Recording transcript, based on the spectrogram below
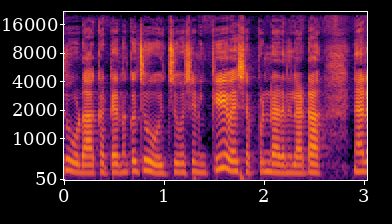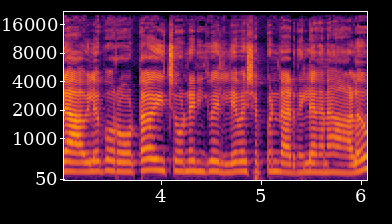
ചൂടാക്കട്ടെ എന്നൊക്കെ ചോദിച്ചു പക്ഷെ എനിക്ക് വിശപ്പുണ്ടായിരുന്നില്ല കേട്ടോ. ഞാൻ രാവിലെ പൊറോട്ട കഴിച്ചുകൊണ്ട് എനിക്ക് വലിയ വിശപ്പുണ്ടായിരുന്നില്ല. അങ്ങനെ ആളും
